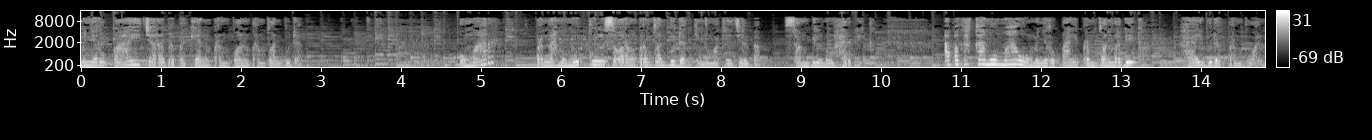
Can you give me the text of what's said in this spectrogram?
menyerupai cara berpakaian perempuan-perempuan budak. Umar pernah memukul seorang perempuan budak yang memakai jilbab sambil menghardik. Apakah kamu mau menyerupai perempuan merdeka? Hai budak perempuan.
